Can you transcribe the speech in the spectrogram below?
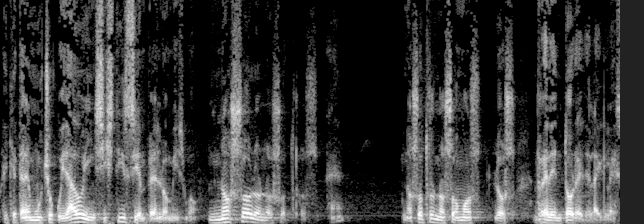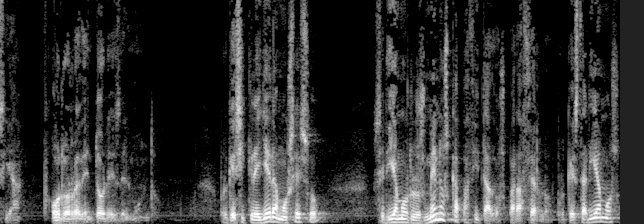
Hay que tener mucho cuidado e insistir siempre en lo mismo. No solo nosotros. ¿eh? Nosotros no somos los redentores de la Iglesia o los redentores del mundo. Porque si creyéramos eso, seríamos los menos capacitados para hacerlo, porque estaríamos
